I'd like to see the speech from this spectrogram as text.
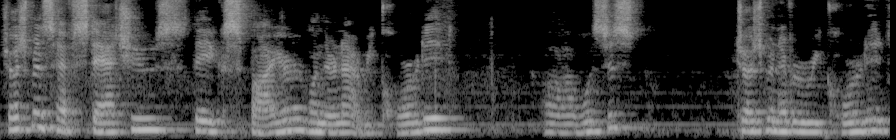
Judgments have statutes, they expire when they're not recorded. Uh, was this judgment ever recorded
